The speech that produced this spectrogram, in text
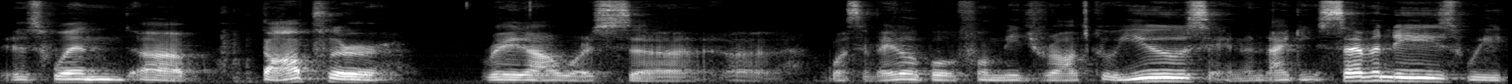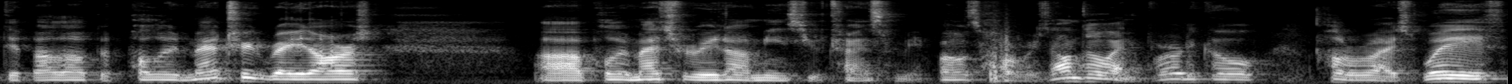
is when uh, Doppler radar was, uh, uh, was available for meteorological use. In the 1970s, we developed the polarimetric radars. Uh, polarimetric radar means you transmit both horizontal and vertical polarized wave.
